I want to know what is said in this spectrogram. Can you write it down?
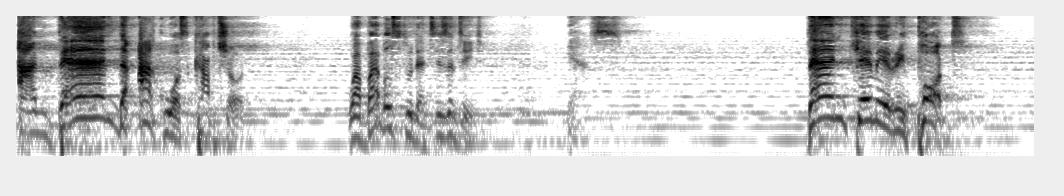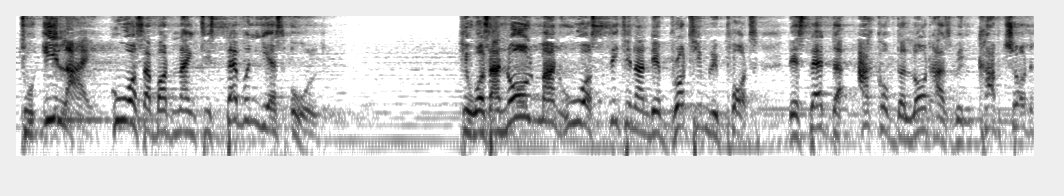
and then the ark was captured. We're bible students isn't it? Yes. Then came a report to Eli who was about 97 years old. He was an old man who was sitting and they brought him reports they said the ark of the Lord has been captured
